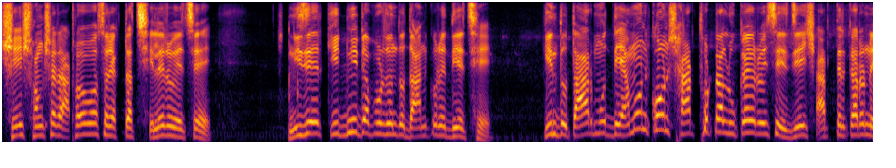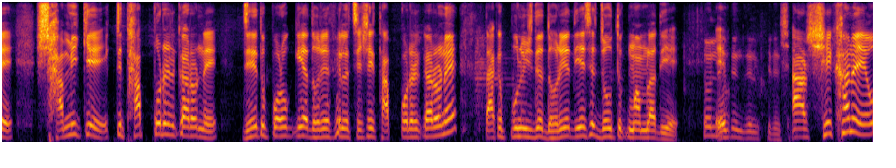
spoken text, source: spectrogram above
সেই সংসারে আঠারো বছর একটা ছেলে রয়েছে, নিজের কিডনিটা পর্যন্ত দান করে দিয়েছে কিন্তু তার মধ্যে এমন কোন স্বার্থটা লুকায় রয়েছে যে স্বার্থের কারণে স্বামীকে একটি থাপ্পড়ের কারণে যেহেতু পরকীয়া ধরে ফেলেছে সেই থাপ্পড়ের কারণে তাকে পুলিশদের ধরিয়ে দিয়েছে যৌতুক মামলা দিয়ে। আর সেখানেও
